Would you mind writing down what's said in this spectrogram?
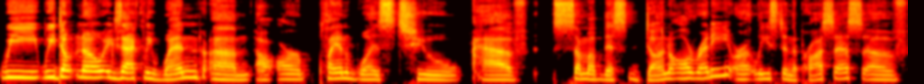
we we don't know exactly when. Um, our, plan was to have some of this done already, or at least in the process of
